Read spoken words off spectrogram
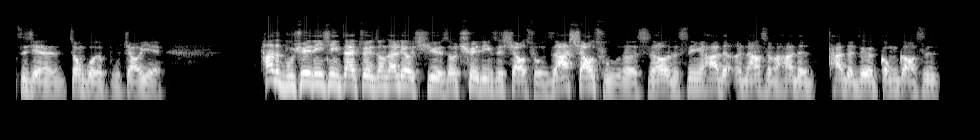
之前中国的补教业，它的不确定性在最终在六七月的时候确定是消除，只它消除的时候的是因为它的 announcement，它的它的这个公告是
